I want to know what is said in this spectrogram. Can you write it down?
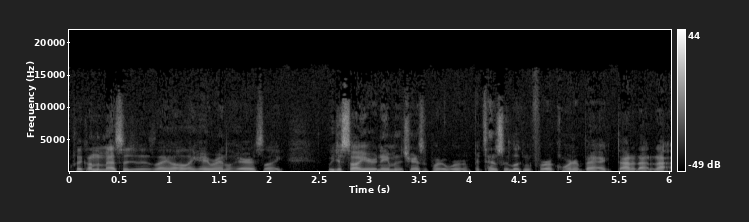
click on the message and it's like, oh, like hey Randall Harris, like we just saw your name in the transfer portal. We're potentially looking for a cornerback. Da da da da da.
